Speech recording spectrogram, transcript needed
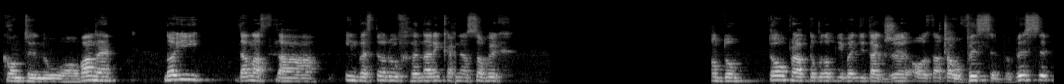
kontynuowane. No i dla nas, dla inwestorów na rynkach finansowych, to prawdopodobnie będzie także oznaczał wysyp, wysyp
